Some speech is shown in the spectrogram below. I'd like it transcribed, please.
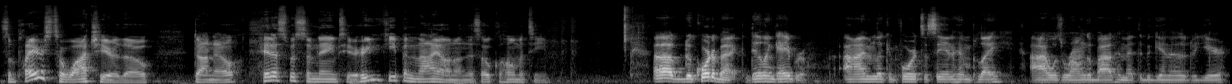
Some players to watch here, though. Donnell, hit us with some names here. Who are you keeping an eye on on this Oklahoma team? Uh, the quarterback, Dillon Gabriel. I'm looking forward to seeing him play. I was wrong about him at the beginning of the year.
